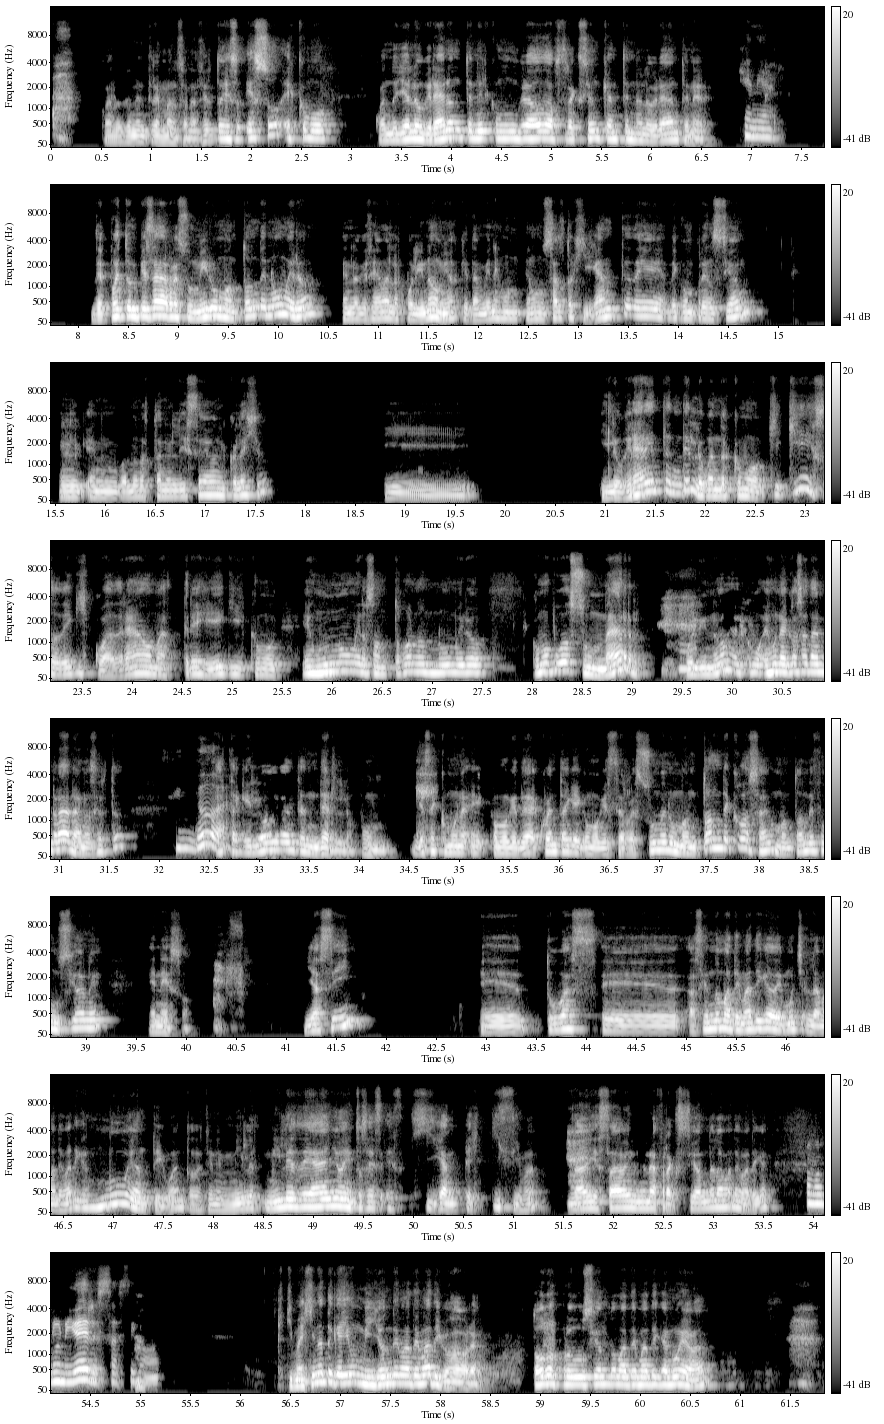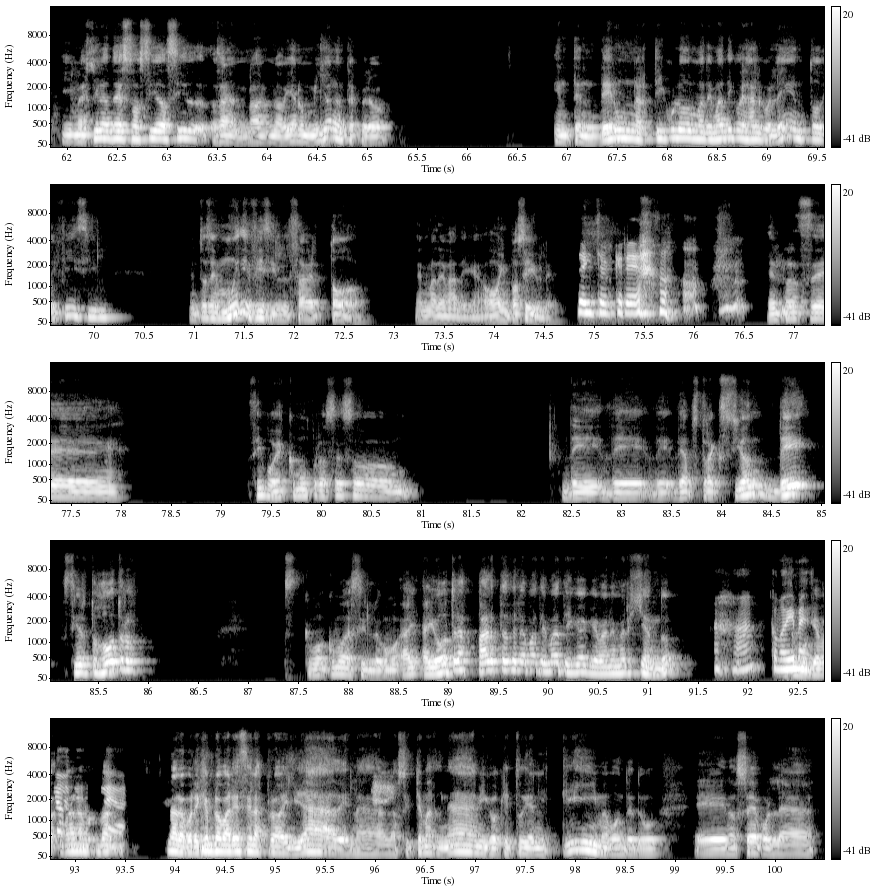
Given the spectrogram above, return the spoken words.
Ah. Cuando tienen tres manzanas, ¿cierto? Eso, eso es como cuando ya lograron tener como un grado de abstracción que antes no lograban tener. Genial. Después tú empiezas a resumir un montón de números en lo que se llaman los polinomios, que también es un, es un salto gigante de, de comprensión en cuando uno está en el liceo, en el colegio. Y, y lograr entenderlo cuando es como, ¿qué, ¿qué, es eso de x cuadrado más 3x? Como, es un número, son todos los números. ¿Cómo puedo sumar polinomios? Es, como, es una cosa tan rara, ¿no es cierto? Sin duda. Hasta que logra entenderlo, pum. Y eso es como, una, eh, como que te das cuenta que como que se resumen un montón de cosas, un montón de funciones en eso. Y así eh, tú vas eh, haciendo matemática de muchas... La matemática es muy antigua, entonces tiene miles, miles de años, entonces es gigantesquísima. Nadie sabe ni una fracción de la matemática. Como un universo, así como... imagínate que hay un millón de matemáticos ahora, todos produciendo matemática nueva, Imagínate eso ha sido así, o sea, no, no habían un millón antes, pero entender un artículo matemático es algo lento, difícil. Entonces es muy difícil saber todo en matemática, o imposible. Yo creo. Entonces, sí, pues es como un proceso de, de, de, abstracción de ciertos otros, ¿cómo, cómo decirlo? Como hay, hay, otras partes de la matemática que van emergiendo Ajá, como dimensiones. claro, por ejemplo, aparecen las probabilidades, los sistemas dinámicos que estudian el clima, ponte tú, eh, no sé, por la,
